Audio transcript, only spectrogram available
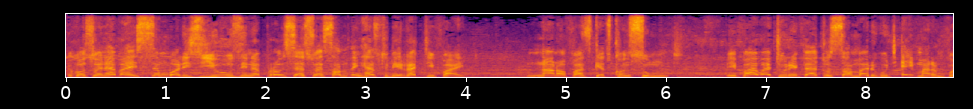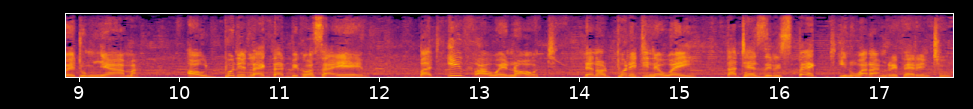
Because whenever a symbol is used in a process where something has to be rectified, none of us gets consumed. If I were to refer to somebody who would, hey, Marimfwetu Mnyama, I would put it like that because I am. But if I were not, then I'd put it in a way that has respect in what I'm referring to.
